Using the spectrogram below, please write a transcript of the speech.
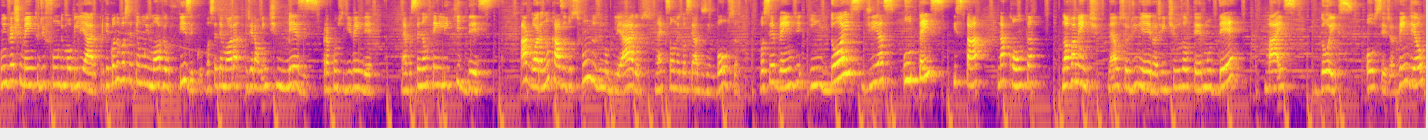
o investimento de fundo imobiliário, porque quando você tem um imóvel físico, você demora geralmente meses para conseguir vender, né? Você não tem liquidez. Agora, no caso dos fundos imobiliários, né, que são negociados em bolsa, você vende em dois dias úteis está na conta novamente, né? O seu dinheiro. A gente usa o termo D mais dois, ou seja, vendeu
